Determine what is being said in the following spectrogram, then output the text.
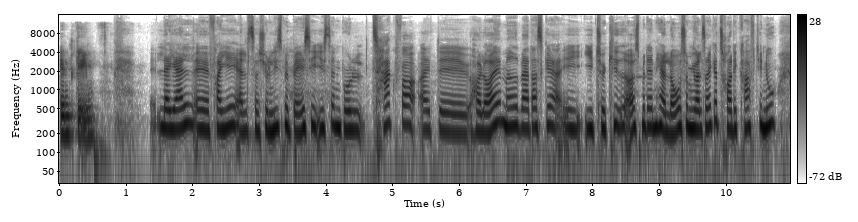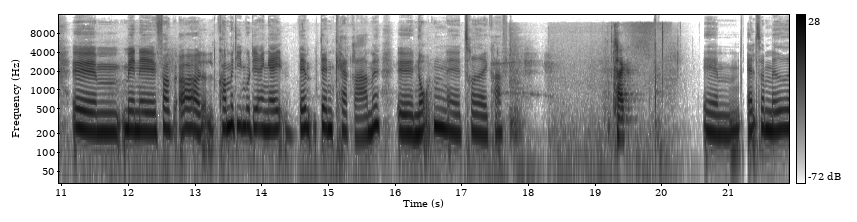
endgame. Layal øh, Fraye, altså journalist med base i Istanbul. Tak for at øh, holde øje med, hvad der sker i, i Tyrkiet, også med den her lov, som jo altså ikke er trådt i kraft endnu. Øh, men øh, for at komme med din vurdering af, hvem den kan ramme, øh, når den øh, træder i kraft. Tak. Øh, altså med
